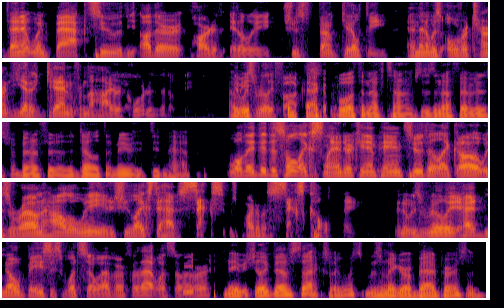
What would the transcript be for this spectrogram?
Then it went back to the other part of Italy. She was found guilty, and then it was overturned yet again from the higher court of Italy. I it mean, was really fucked. back and forth enough times. There's enough evidence for benefit of the doubt that maybe it didn't happen. Well, they did this whole like slander campaign too. They're like, oh, it was around Halloween and she likes to have sex. It was part of a sex cult thing. And it was really, it had no basis whatsoever for that whatsoever. Maybe she liked to have sex. Like, what's doesn't make her a bad person.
